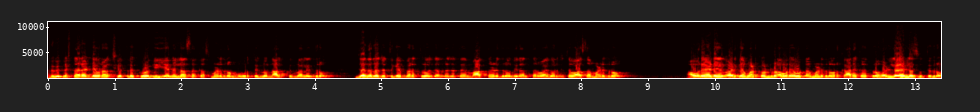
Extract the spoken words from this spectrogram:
ರವಿಕೃಷ್ಣ ರೆಡ್ಡಿ ಅವರ ಕ್ಷೇತ್ರಕ್ಕೆ ಹೋಗಿ ಏನೆಲ್ಲ ಸರ್ಕಸ್ ಮಾಡಿದ್ರು? ಮೂರು ತಿಂಗಳು, ನಾಲ್ಕು ತಿಂಗಳಲ್ಲಿ ಇದ್ರು. ಜನರ ಜೊತೆಗೆ ಬೆರೆತು, ಜನರ ಜೊತೆ ಮಾತನಾಡಿದ್ರು, ನಿರಂತರವಾಗಿ ಅವ್ರ ಜೊತೆ ವಾಸ ಮಾಡಿದ್ರು. ಅವರೇ ಅಡಿಗೆ, ಅಡುಗೆ ಮಾಡ್ಕೊಂಡ್ರು, ಅವರೇ ಊಟ ಮಾಡಿದ್ರು, ಅವ್ರ ಕಾರ್ಯಕರ್ತರು ಹಳ್ಳಿ ಹಳ್ಳಿ ಸುತ್ತಿದ್ರು.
